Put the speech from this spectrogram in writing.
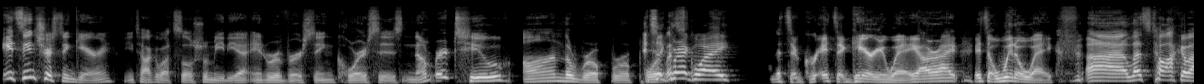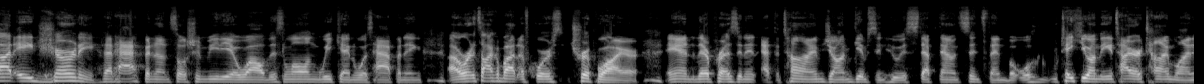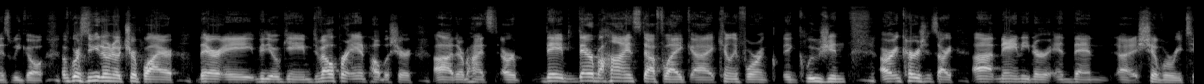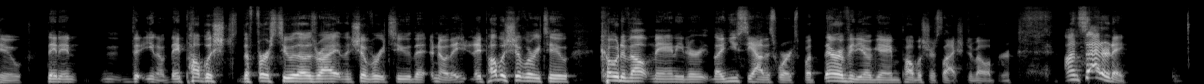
It's interesting, Gary. You talk about social media and reversing courses. Number two on the Roper Report. It's a Greg way. It's a it's a Gary way, all right. It's a Whitta way. Uh, let's talk about a journey that happened on social media while this long weekend was happening. Uh, we're going to talk about, of course, Tripwire and their president at the time, John Gibson, who has stepped down since then. But we'll take you on the entire timeline as we go. Of course, if you don't know Tripwire, they're a video game developer and publisher. Uh, they're behind or they they're behind stuff like uh, Killing Floor Inc- Inclusion or Incursion, sorry, uh, Maneater, and then uh, Chivalry Two. They didn't the, you know they published the first two of those right? And then chivalry 2 that no they, they published chivalry 2 co-developed maneater like you see how this works but they're a video game publisher slash developer. On saturday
